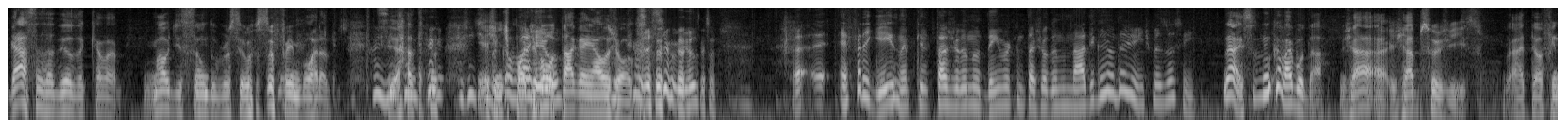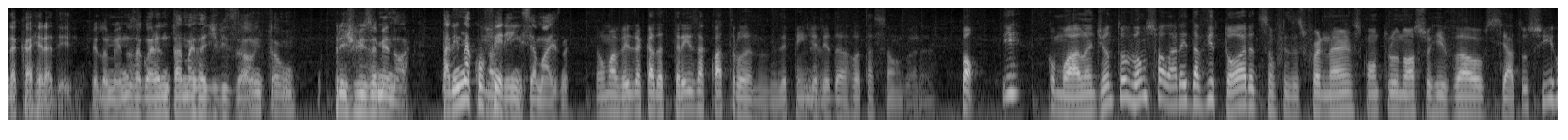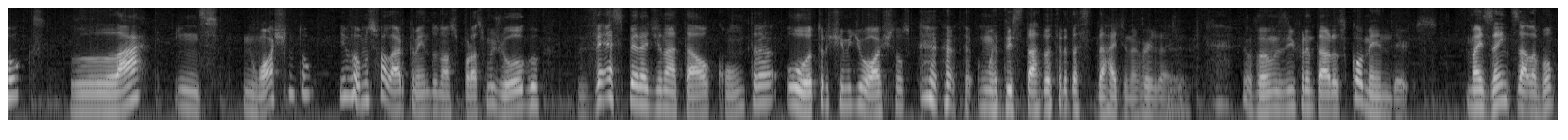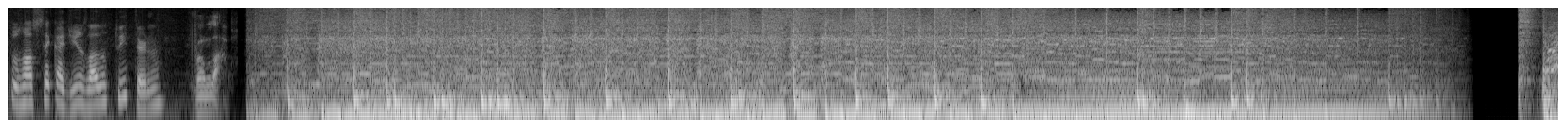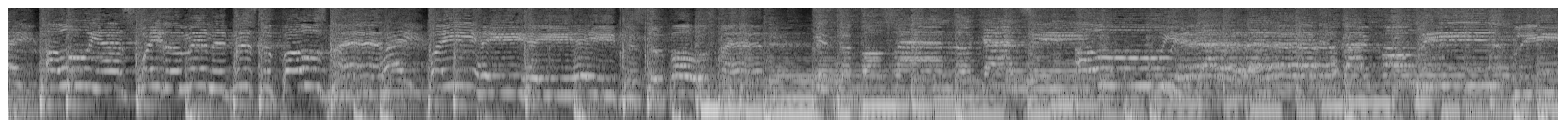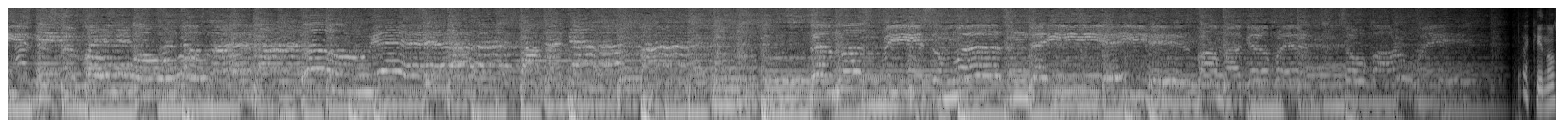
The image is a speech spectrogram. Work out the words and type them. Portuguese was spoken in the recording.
Graças a Deus, aquela maldição do Russell Wilson foi embora do Seattle. e a gente pode varreu. voltar a ganhar os jogos. Russell Wilson. É, é- é freguês, né? Porque ele tá jogando Denver que não tá jogando nada e ganhou da gente mesmo assim. Não, isso nunca vai mudar. Já, já absorvi isso. Até o fim da carreira dele. Pelo menos agora não tá mais na divisão, então o prejuízo é menor. Tá nem na conferência mais, né? Então uma vez a cada 3 a 4 anos, né? Depende ali da rotação agora. Bom, e como o Alan adiantou, vamos falar aí da vitória do São Francisco 49ers contra o nosso rival Seattle Seahawks lá em, em Washington. E vamos falar também do nosso próximo jogo, véspera de Natal contra o outro time de Washington. um é do estado, outro é da cidade, na verdade. Vamos enfrentar os Commanders. Mas antes, Alan, vamos para os nossos recadinhos lá no Twitter, né? Vamos lá.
